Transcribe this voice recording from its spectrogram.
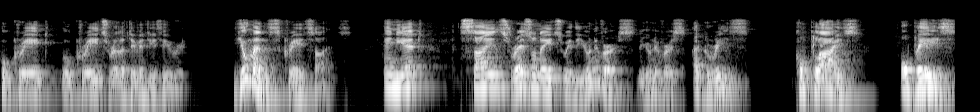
who, create, who creates relativity theory. Humans create science. And yet, science resonates with the universe. The universe agrees, complies, obeys,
